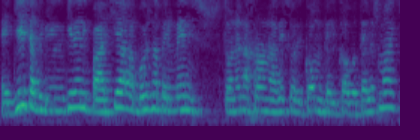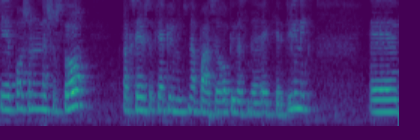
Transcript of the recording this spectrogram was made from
Εγγύηση από την κλινική δεν υπάρχει, αλλά μπορείς να περιμένεις στον ένα χρόνο να δεις το δικό μου τελικό αποτέλεσμα και εφόσον είναι σωστό, θα ξέρεις σε ποια κλινική να πας. Εγώ πήγα στην Direct Care Clinic. Ε,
